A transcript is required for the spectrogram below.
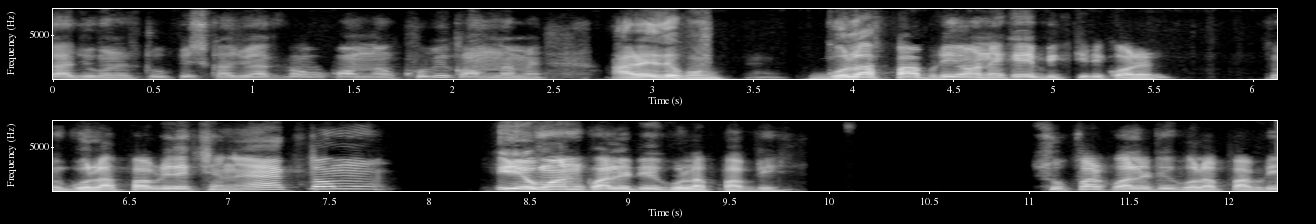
কাজু মানে টু পিস কাজু, একদম কম দাম, খুবই কম দামে। আর এই দেখুন, গোলাপ পাপড়ি অনেকেই বিক্রি করেন। গোলাপ পাপড়ি দেখছেন, একদম এ ওয়ান কোয়ালিটির গোলাপ পাপড়ি। সুপার কোয়ালিটির গোলাপ পাপড়ি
